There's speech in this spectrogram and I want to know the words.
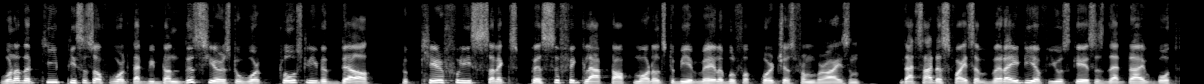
one of the key pieces of work that we've done this year is to work closely with Dell to carefully select specific laptop models to be available for purchase from Verizon. That satisfies a variety of use cases that drive both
